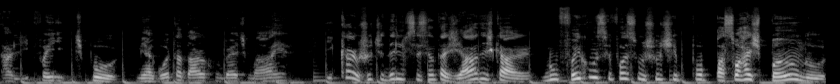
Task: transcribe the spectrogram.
Ali foi, tipo, minha gota d'água com o Brett Maher. E, cara, o chute dele de 60 jardas, cara, não foi como se fosse um chute, pô, passou raspando.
